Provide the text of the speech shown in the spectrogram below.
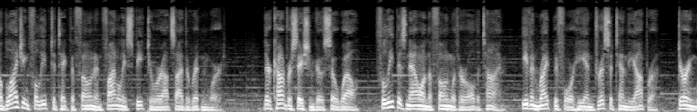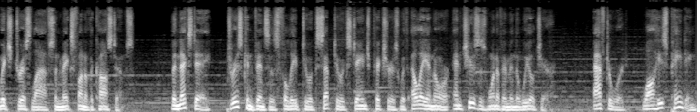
obliging Philippe to take the phone and finally speak to her outside the written word. Their conversation goes so well, Philippe is now on the phone with her all the time, even right before he and Driss attend the opera, during which Driss laughs and makes fun of the costumes. The next day, Driss convinces Philippe to accept to exchange pictures with Eleanor and chooses one of him in the wheelchair. Afterward, while he's painting,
